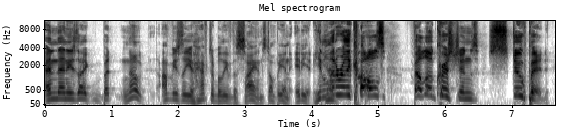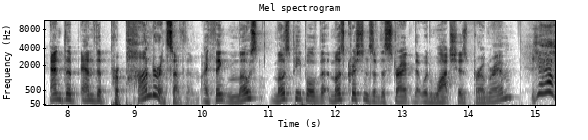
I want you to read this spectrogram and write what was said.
and then he's like, "But no, obviously you have to believe the science. Don't be an idiot." He literally calls fellow Christians stupid. and the and the preponderance of them, I think most most people, the, most Christians of the stripe that would watch his program Yeah.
